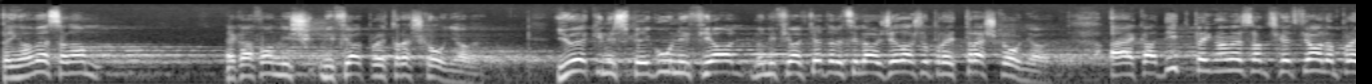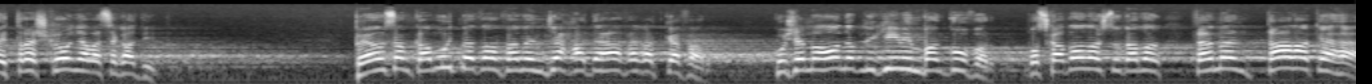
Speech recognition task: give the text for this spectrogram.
Pejgamberi sallam e ka thënë një, një fjalë prej tre shkronjave. Ju e keni shpjeguar një fjalë me një fjalë tjetër e cila është gjithashtu prej tre shkronjave. A e ka ditë pejgamberi sallam këtë fjalën prej tre shkronjave s'e ka ditë? Pejgamberi ka mujt me thon femen xhehadeha fekad kefer. Kush e mohon obligimin ban kufër. Po s'ka thon ashtu ka thon femen terekeha.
